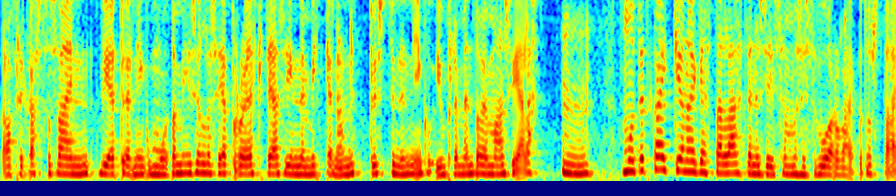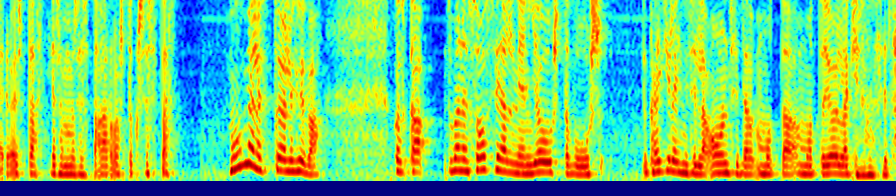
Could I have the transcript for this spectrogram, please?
Afrikassa sain vietyä niin kuin muutamia sellaisia projekteja sinne, mitkä ne on nyt pystynyt niin kuin implementoimaan siellä. Mm. Mutta kaikki on oikeastaan lähtenyt siis semmoisista vuorovaikutustaidoista ja semmoisesta arvostuksesta. Mun mielestä toi oli hyvä, koska tämmöinen sosiaalinen joustavuus kaikilla ihmisillä on sitä, mutta, mutta joillakin on sitä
